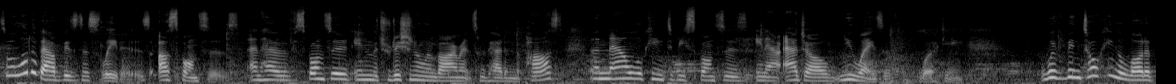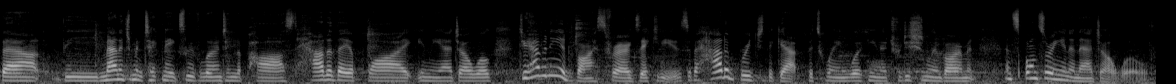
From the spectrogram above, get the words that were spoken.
So, a lot of our business leaders are sponsors and have sponsored in the traditional environments we've had in the past and are now looking to be sponsors in our agile new ways of working. We've been talking a lot about the management techniques we've learned in the past. How do they apply in the agile world? Do you have any advice for our executives about how to bridge the gap between working in a traditional environment and sponsoring in an agile world?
